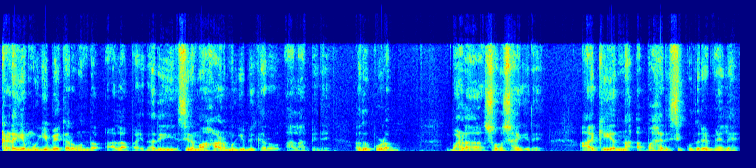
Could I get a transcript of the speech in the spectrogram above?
ಕಡೆಗೆ ಮುಗಿಬೇಕಾದ್ರೂ ಒಂದು ಆಲಾಪ ಇದೆ. ಅಂದರೆ ಈ ಸಿನಿಮಾ ಹಾಡು ಮುಗಿಬೇಕಾದ್ರೂ ಆಲಾಪ ಇದೆ. ಅದು ಕೂಡ ಬಹಳ ಸೊಗಸಾಗಿದೆ. ಆಕೆಯನ್ನು ಅಪಹರಿಸಿ ಕುದುರೆ ಮೇಲೆ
